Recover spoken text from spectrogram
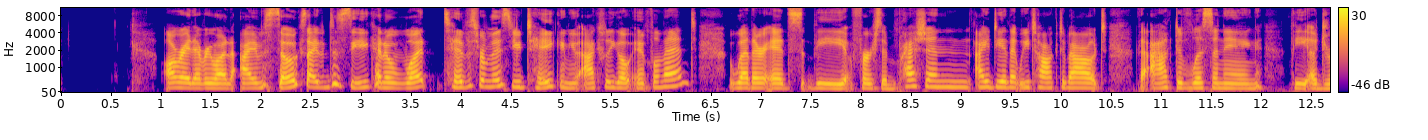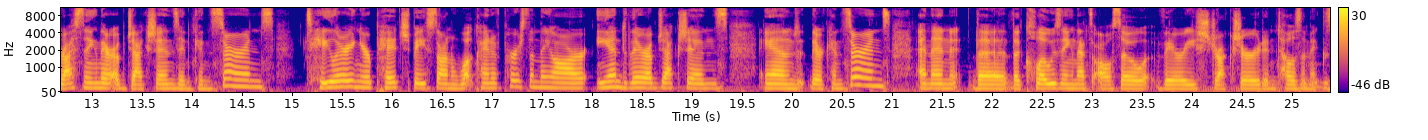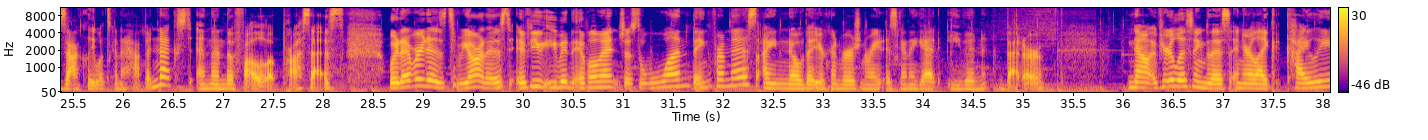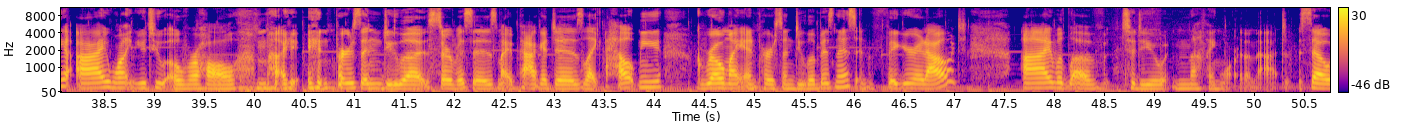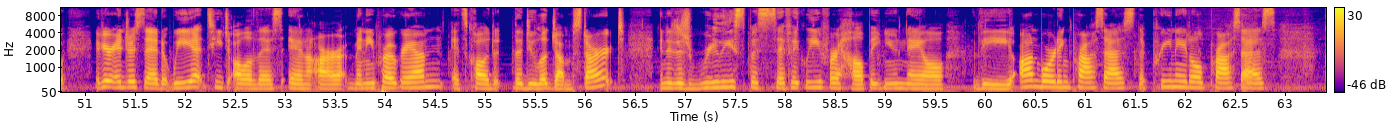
All right, everyone, I'm so excited to see kind of what tips from this you take and you actually go implement, whether it's the first impression idea that we talked about, the active listening, the addressing their objections and concerns, tailoring your pitch based on what kind of person they are and their objections and their concerns. And then the the closing that's also very structured and tells them exactly what's going to happen next and then the follow-up process. Whatever it is to be honest if you even implement just one thing from this i know that your conversion rate is going to get even better now, if you're listening to this and you're like, Kylie, I want you to overhaul my in person doula services, my packages, like help me grow my in person doula business and figure it out. I would love to do nothing more than that. So, if you're interested, we teach all of this in our mini program. It's called the Doula Jumpstart, and it is really specifically for helping you nail the onboarding process, the prenatal process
